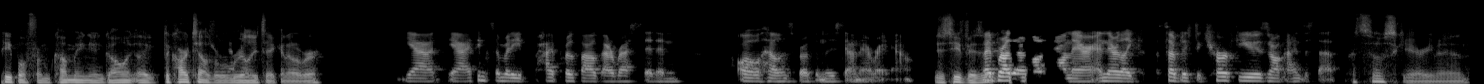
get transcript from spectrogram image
people from coming and going. Like the cartels were really taking over. Yeah, yeah. I think somebody high profile got arrested, and all hell has broken loose down there right now. Did he visit? My brother-in-law's down there, and they're like subject to curfews and all kinds of stuff. That's so scary, man.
